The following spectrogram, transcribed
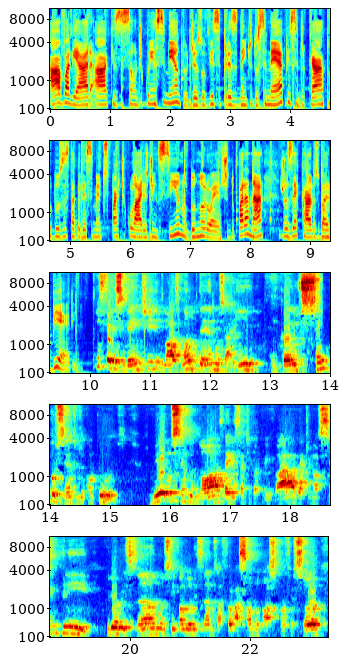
avaliar a aquisição de conhecimento, diz o vice-presidente do Sinep, Sindicato dos Estabelecimentos Particulares de Ensino do Noroeste do Paraná, José Carlos Barbieri. Infelizmente, nós não temos aí um ganho 100% de conteúdos mesmo sendo nós da iniciativa privada, que nós sempre priorizamos e valorizamos a formação do nosso professor.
